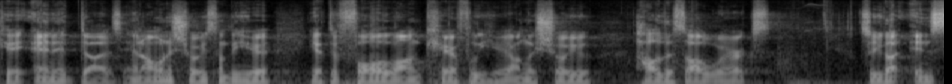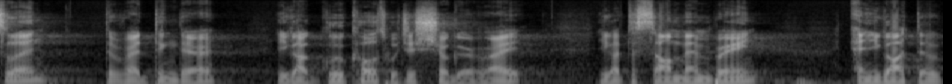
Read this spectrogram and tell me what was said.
Okay, and it does. And I want to show you something here. You have to follow along carefully here. I'm going to show you how this all works. So you got insulin, the red thing there. You got glucose, which is sugar, right? You got the cell membrane, and you got the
